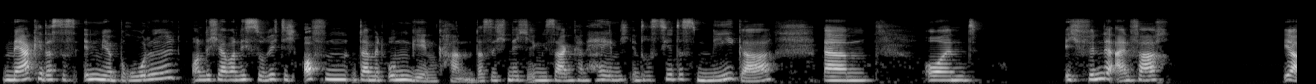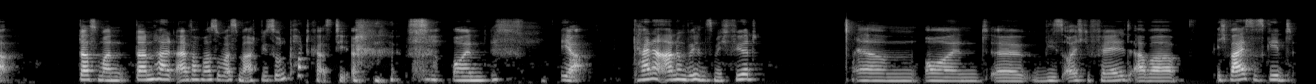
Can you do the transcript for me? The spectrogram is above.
merke, dass das in mir brodelt und ich aber nicht so richtig offen damit umgehen kann. Dass ich nicht irgendwie sagen kann, hey, mich interessiert das mega. Ähm, und ich finde einfach, ja, dass man dann halt einfach mal sowas macht wie so ein Podcast hier. und ja, keine Ahnung, wohin es mich führt ähm, und äh, wie es euch gefällt, aber ich weiß, es geht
